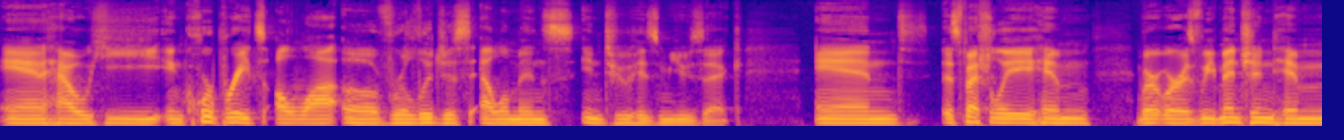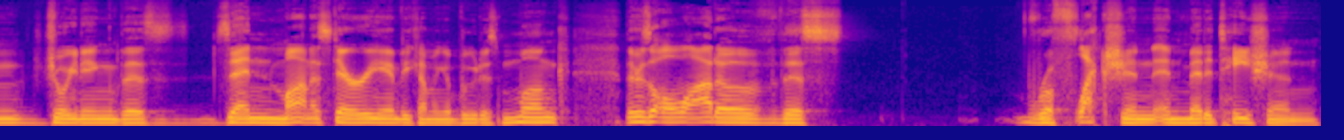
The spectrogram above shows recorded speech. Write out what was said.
and how he incorporates a lot of religious elements into his music. And especially him, where- whereas we mentioned him joining this Zen monastery and becoming a Buddhist monk, there's a lot of this reflection and meditation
